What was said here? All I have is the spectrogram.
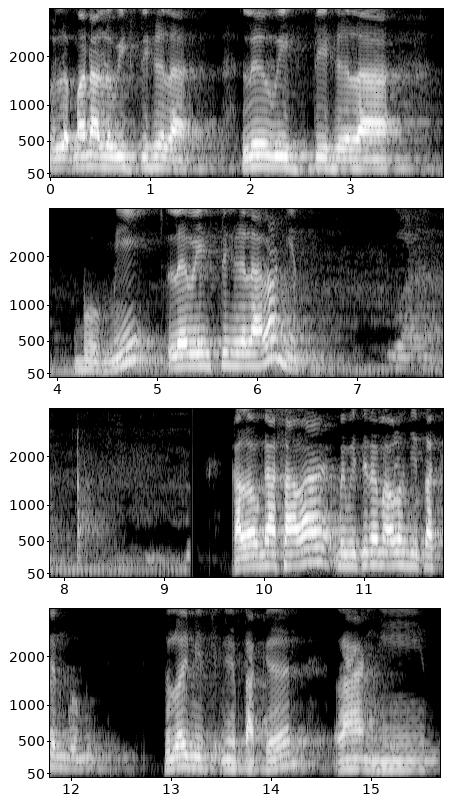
Mana lewih tihela lewih tihela bumi lewih tihela langit. Kalau nggak salah mimiti nama Allah nyiptakan bumi. Dulu nyiptakan langit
